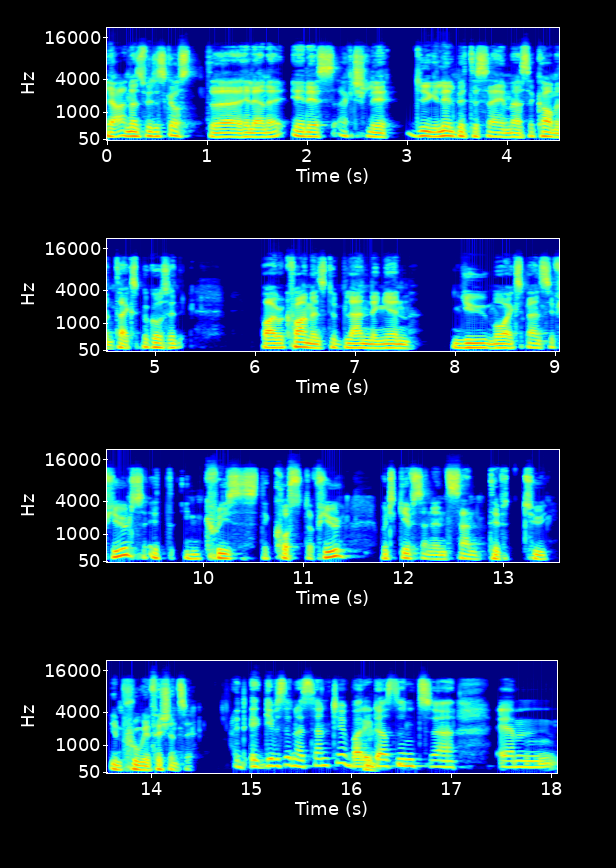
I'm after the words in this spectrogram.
Yeah, and as we discussed, uh, Helene, it is actually doing a little bit the same as a carbon tax because it, by requirements to blending in new, more expensive fuels, it increases the cost of fuel, which gives an incentive to improve efficiency. It, it gives an incentive, but mm. it hmm. doesn't uh, um,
